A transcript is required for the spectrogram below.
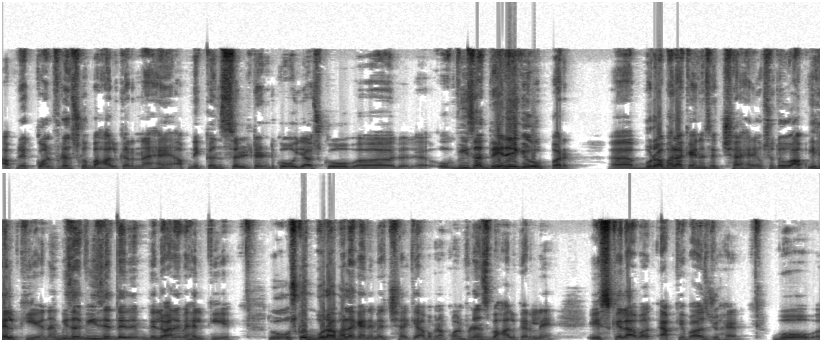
अपने कॉन्फिडेंस को बहाल करना है, अपने कंसल्टेंट को या उसको वीज़ा देने के ऊपर बुरा भला कहने से अच्छा है। उसे तो आपकी हेल्प की है ना वीज़ा वीजे दिलवाने में हेल्प की है। तो उसको बुरा भला कहने में अच्छा है कि आप अपना कॉन्फिडेंस बहाल कर लें। इसके अलावा आपके पास जो है, वो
